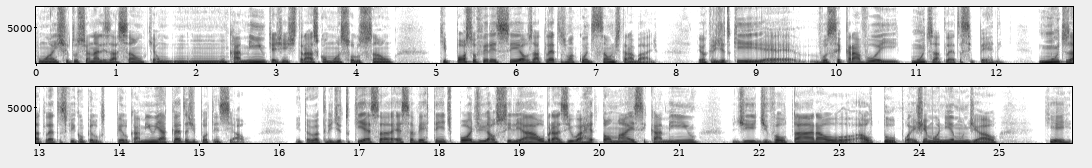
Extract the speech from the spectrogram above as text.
com a institucionalização, que é um, um, um, caminho que a gente traz como uma solução que possa oferecer aos atletas uma condição de trabalho. Eu acredito que é, você cravou aí, muitos atletas se perdem. Muitos atletas ficam pelo, pelo caminho e atletas de potencial. Então, eu acredito que essa, essa vertente pode auxiliar o Brasil a retomar esse caminho de, de voltar ao, ao topo, à hegemonia mundial, que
